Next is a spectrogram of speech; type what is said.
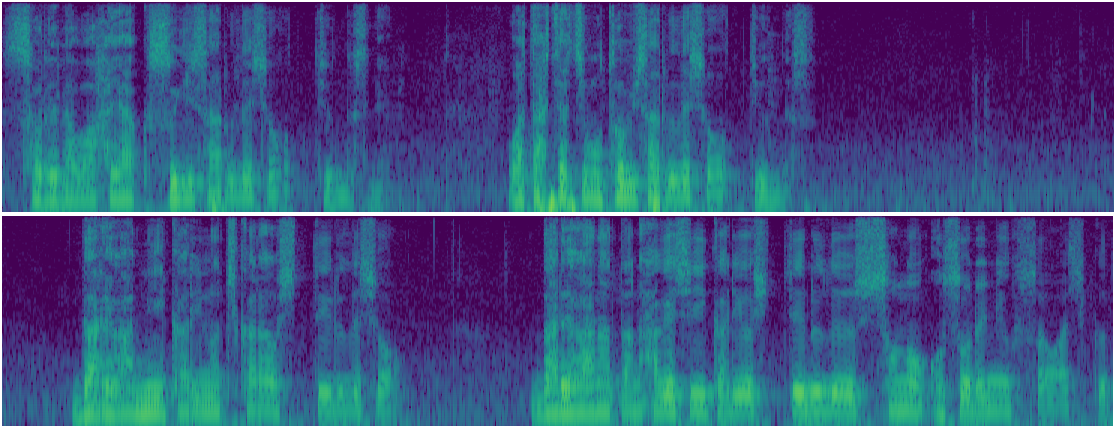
それらは早く過ぎ去るでしょうって言うんですね。私たちも飛び去るでしょうって言うんです。誰が身怒りの力を知っているでしょう誰があなたの激しい怒りを知っているでその恐れにふさわしく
